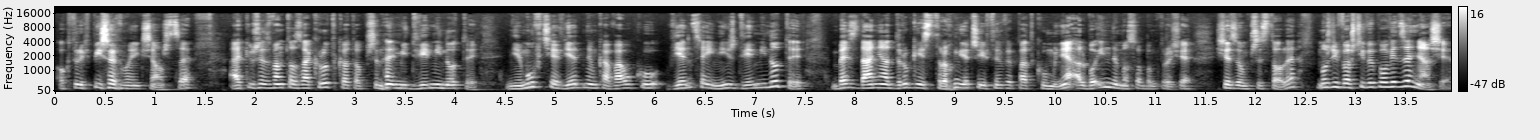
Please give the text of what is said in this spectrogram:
o których piszę w mojej książce, a jak już jest Wam to za krótko, to przynajmniej dwie minuty. Nie mówcie w jednym kawałku więcej niż dwie minuty, bez dania drugiej stronie, czyli w tym wypadku mnie albo innym osobom, które się siedzą przy stole, możliwości wypowiedzenia się.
